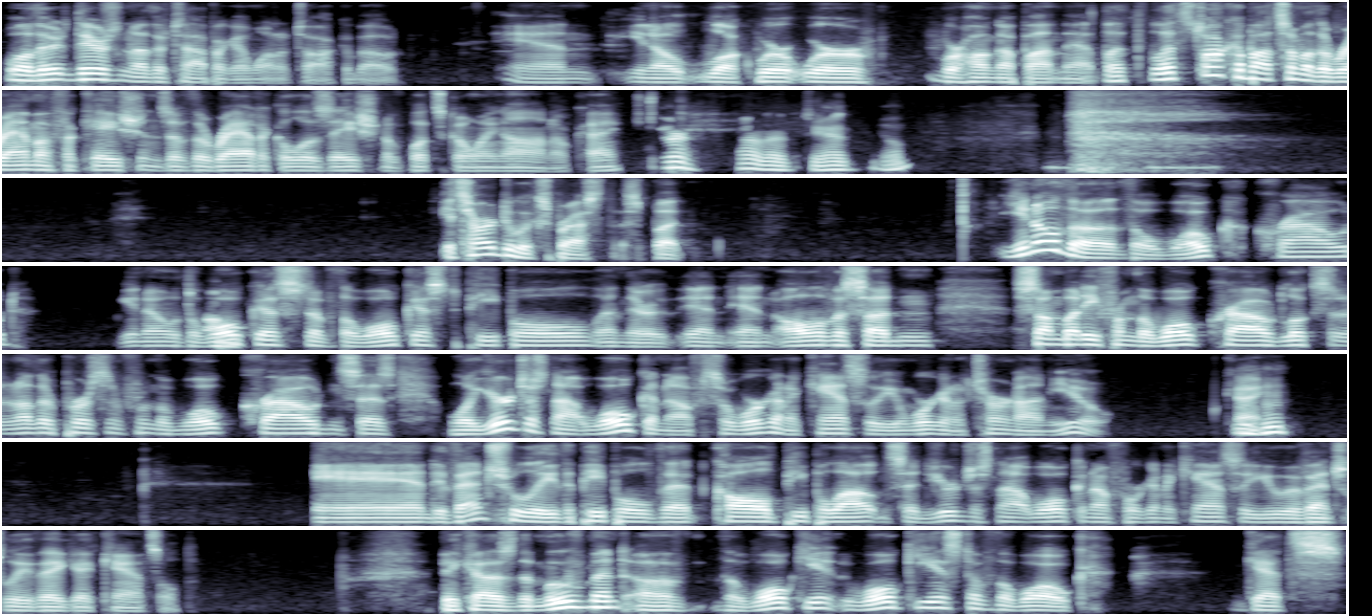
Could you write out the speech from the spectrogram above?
Well, there, there's another topic I want to talk about, and you know, look, we're we're we're hung up on that. Let's let's talk about some of the ramifications of the radicalization of what's going on. Okay. Sure. Oh, yeah, yep. It's hard to express this, but you know the the woke crowd, you know the Oh. wokest of the wokest people, and they're and and all of a sudden somebody from the woke crowd looks at another person from the woke crowd and says, "Well, you're just not woke enough, so we're going to cancel you and we're going to turn on you." Okay. Mhm. And eventually, the people that called people out and said, You're just not woke enough, we're going to cancel you, eventually they get canceled. Because the movement of the woke, wokiest of the woke gets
